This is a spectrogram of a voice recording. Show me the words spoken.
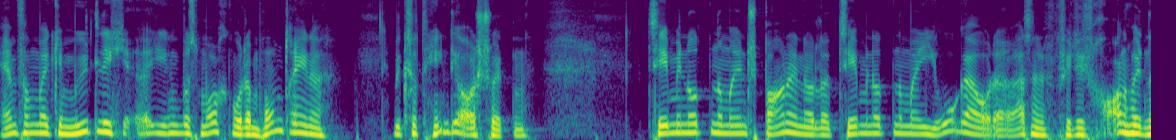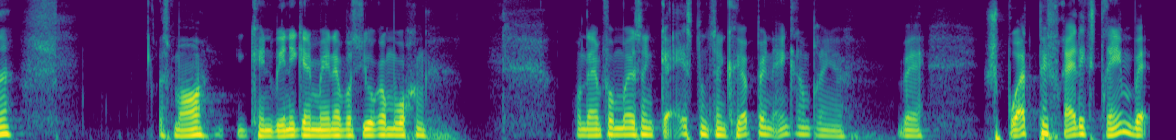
einfach mal gemütlich äh, irgendwas machen oder am Hometrainer. Wie gesagt, Handy ausschalten. Zehn Minuten nochmal entspannen oder zehn Minuten nochmal Yoga oder was nicht, für die Frauen halt. Ne? Als Mann, ich kenne wenige Männer, was Yoga machen. Und einfach mal seinen Geist und seinen Körper in Einklang bringen. Weil Sport befreit extrem, weil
